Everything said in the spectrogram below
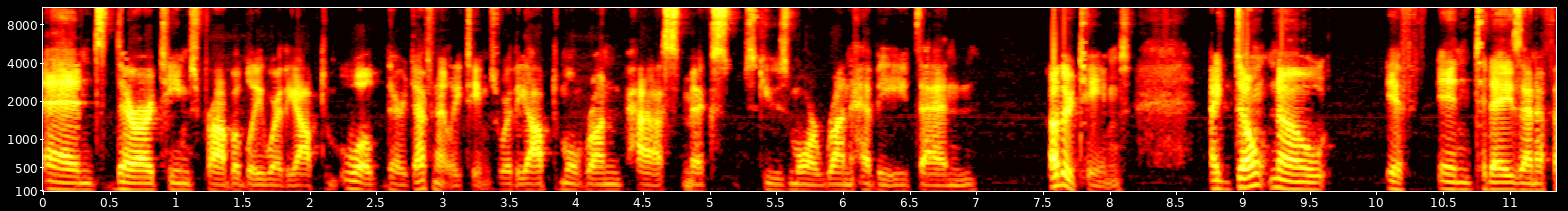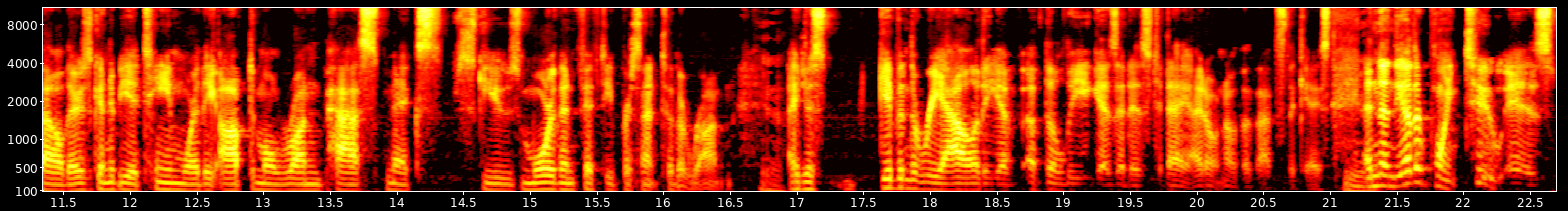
and there are teams probably where the optimal, well, there are definitely teams where the optimal run pass mix skews more run heavy than other teams. I don't know if in today's NFL there's going to be a team where the optimal run pass mix skews more than 50% to the run. Yeah. I just, given the reality of, of the league as it is today, I don't know that that's the case. Yeah. And then the other point, too, is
